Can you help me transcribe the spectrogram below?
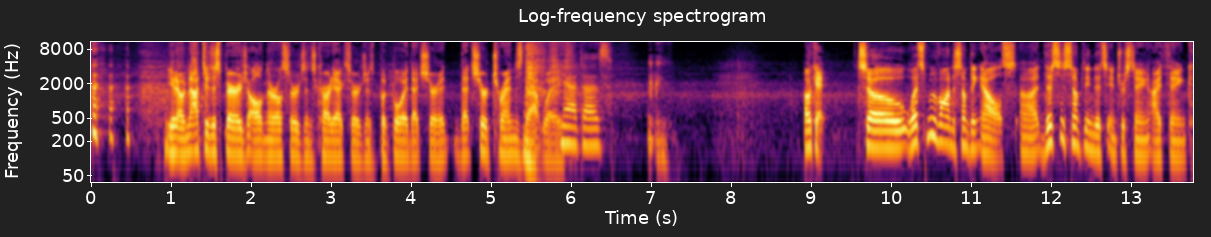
you know, not to disparage all neurosurgeons, cardiac surgeons, but boy, that sure that sure trends that way. Yeah, it does. Okay, so let's move on to something else. Uh, this is something that's interesting, I think,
